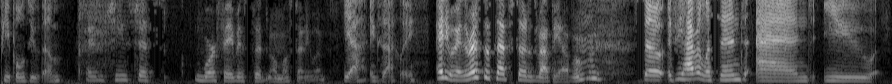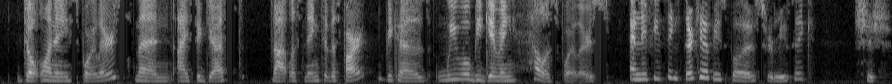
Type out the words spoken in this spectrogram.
people do them. and she's just more famous than almost anyone. Yeah, exactly. Anyway, the rest of this episode is about the album. So if you haven't listened and you don't want any spoilers, then I suggest not listening to this part because we will be giving hella spoilers. And if you think there can't be spoilers for music, shush.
